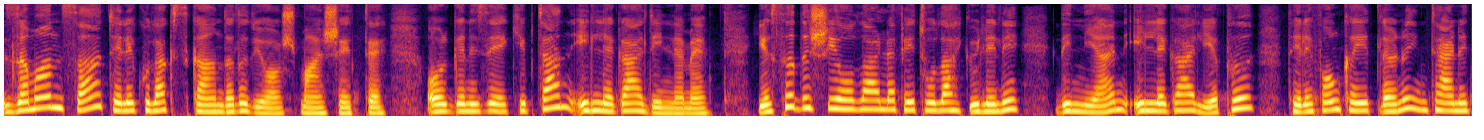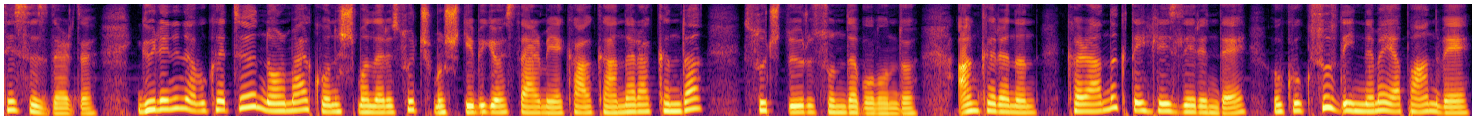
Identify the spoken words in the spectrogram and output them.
Zamansa telekulak skandalı diyor manşette. Organize ekipten illegal dinleme. Yasa dışı yollarla Fethullah Gülen'i dinleyen illegal yapı telefon kayıtlarını internete sızdırdı. Gülen'in avukatı normal konuşmaları suçmuş gibi göstermeye kalkanlar hakkında suç duyurusunda bulundu. Ankara'nın karanlık dehlizlerinde hukuksuz dinleme yapan ve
